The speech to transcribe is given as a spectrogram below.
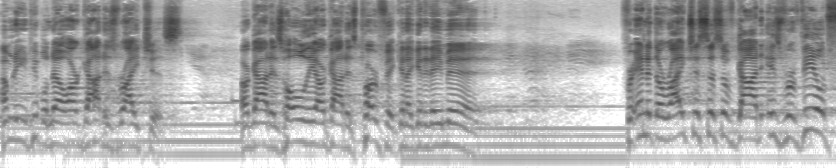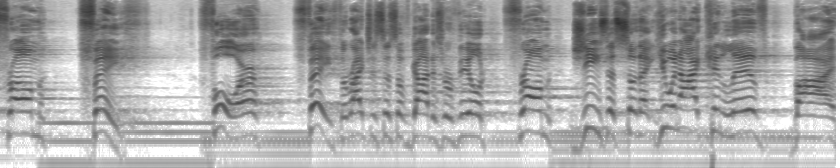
How many people know our God is righteous? Our God is holy, our God is perfect. Can I get an amen? For in it the righteousness of God is revealed from faith. For faith, the righteousness of God is revealed from Jesus so that you and I can live by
